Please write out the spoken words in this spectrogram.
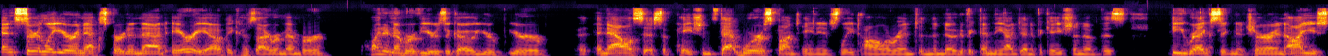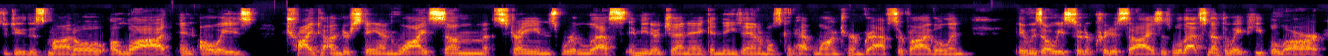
And certainly you're an expert in that area because I remember quite a number of years ago your your analysis of patients that were spontaneously tolerant and the notifi- and the identification of this B-reg signature. And I used to do this model a lot and always tried to understand why some strains were less immunogenic and these animals could have long-term graft survival. And it was always sort of criticized as, well, that's not the way people are.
